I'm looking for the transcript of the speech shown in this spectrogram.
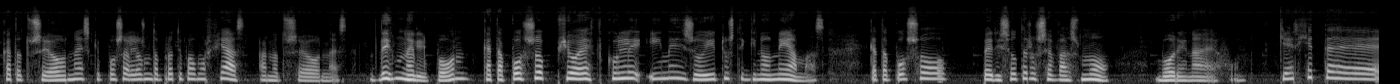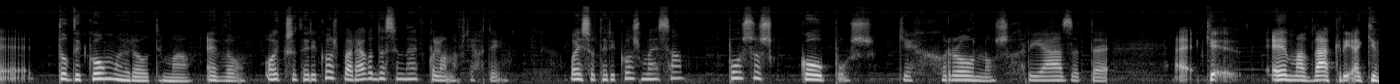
κατά τους αιώνες και πώς αλλάζουν τα πρότυπα ομορφιάς ανά τους αιώνες. Δείχνουν λοιπόν κατά πόσο πιο εύκολη είναι η ζωή τους στην κοινωνία μας. Κατά πόσο περισσότερο σεβασμό μπορεί να έχουν. Και έρχεται το δικό μου ερώτημα εδώ. Ο εξωτερικός παράγοντας είναι εύκολο να φτιαχτεί. Ο εσωτερικός μέσα πόσος κόπος και χρόνος χρειάζεται ε, και αίμα, δάκρυα και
